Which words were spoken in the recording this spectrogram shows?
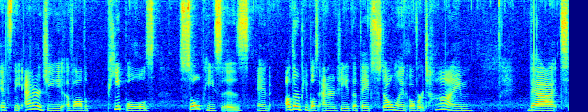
It's the energy of all the people's soul pieces and other people's energy that they've stolen over time that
